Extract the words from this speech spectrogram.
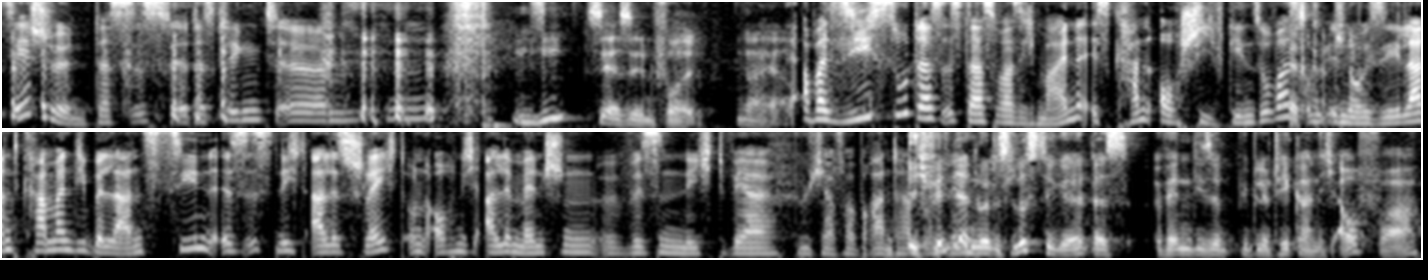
Sehr schön. Das ist, äh, das klingt. Ähm, Sehr sinnvoll. Naja. aber siehst du, das ist das, was ich meine. Es kann auch schiefgehen, sowas. Und in. Neuseeland kann man die Bilanz ziehen. Es ist nicht alles schlecht und auch nicht alle Menschen äh, wissen nicht, wer Bücher verbrannt hat. Ich finde ja nur das Lustige, dass wenn diese Bibliothek gar nicht auf war,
